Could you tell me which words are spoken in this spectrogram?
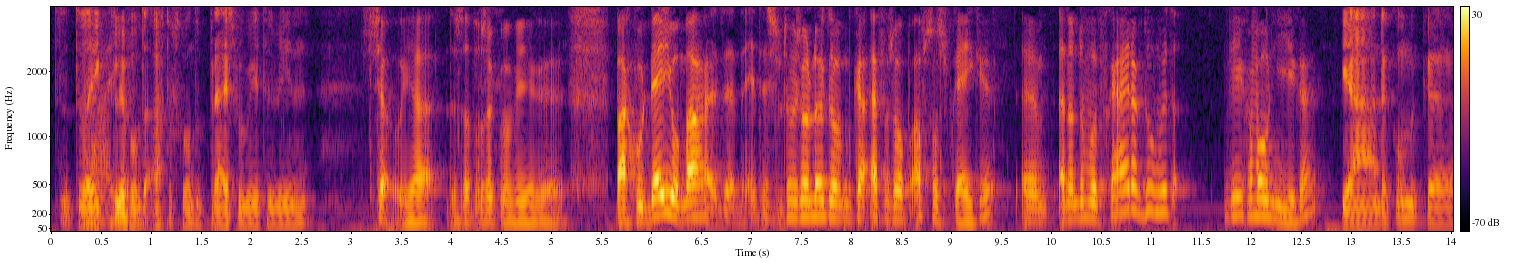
t- terwijl Ja, je club op de achtergrond de prijs probeert te winnen. Zo, ja. Dus dat was ook wel weer... eh, Maar goed, nee joh. Maar het is sowieso leuk dat we elkaar even zo op afstand spreken. Ehm, en dan doen we vrijdag doen we het weer gewoon hier, hè? Ja, dan kom ik, eh,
